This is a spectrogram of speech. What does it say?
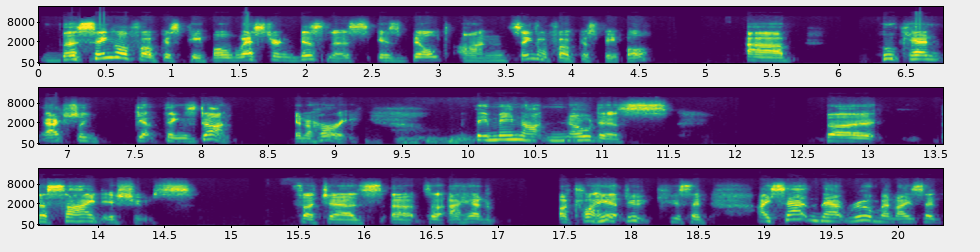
the single focus people, Western business is built on single focus people uh, who can actually get things done in a hurry. They may not notice the the side issues, such as uh, so I had a client who, who said, I sat in that room and I said,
